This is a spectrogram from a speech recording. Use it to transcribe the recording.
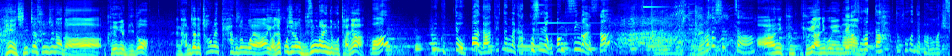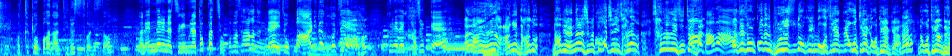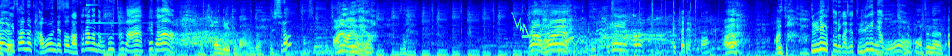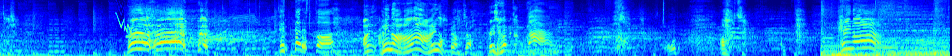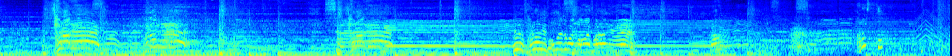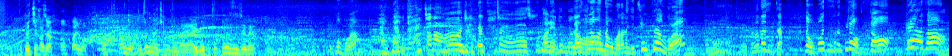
혜인 진짜 순진하다. 그 얘기를 믿어? 남자들 처음엔 다 그런 거야. 여자 꼬시려고 무슨 말인데 못하냐? 뭐? 오빠 나한테 했던 말다 꼬시려고 뻥친 거였어? 대단하다 진짜. 아니 그 그게 아니고 혜인아. 내가 속았다. 또 속았네 바보같이. 어떻게 오빠가 나한테 이럴 수가 있어? 난 옛날이나 지금이나 똑같이 오빠만 사랑하는데 이제 오빠 아니다 그거지? 아, 그래 내가 가줄게. 아니 아니 혜인아 아니 나도 나도 옛날 집에 똑같이 사랑 사랑해 진짜. 아, 나- 나와. 아, 내 손을 꺼내서 보여줄 수도 없고 이거 뭐 어떻게 해? 내가 어떻게 할게 어떻게 할게? 그래? 어? 내가 어떻게 하면 되겠어? 여기 사람들 다 보는 데서 나 사랑한다고 소리 쳐봐. 해봐. 사람들 이렇게 많은데. 너 싫어? 아, 싫은데. 아니야 아니야 아니 야. 야. 헤이 사랑. 됐다 됐다. 아야 아니 다 들리겠어 소리 가지고 들리겠냐고. 될것 같은데 아 다시. 혜인아 됐다 됐어. 아니 혜인아 혜인아. 야 자, 야 잠깐. 가. 아 진짜. 됐지 가자 어 빨리 와 어? 사람들 완전 많이 쳐다본다 야 이거 쪽팔려서 이제 내가 오빠 뭐야? 아 오빠 이거 다 했잖아 이렇게 빨리 가자 사람들 아니 완전 많이 나 와. 사랑한다고 말하는 게 창피한 거야? 와 대단하다 진짜. 나 오빠 같은 사람 필요 없어. 헤어져.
